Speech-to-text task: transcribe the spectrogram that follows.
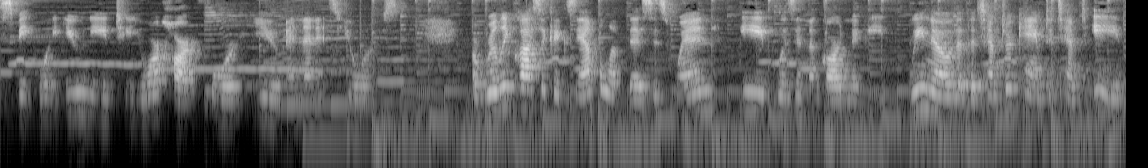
speak what you need to your heart for you, and then it's yours. A really classic example of this is when Eve was in the Garden of Eden. We know that the tempter came to tempt Eve,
